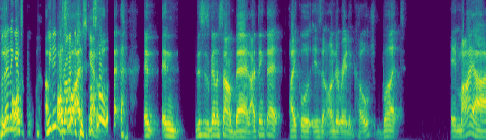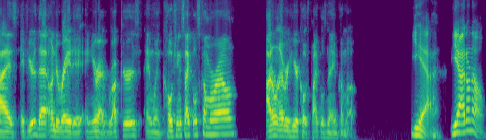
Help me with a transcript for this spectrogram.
But then again, also, we didn't also, drive the Piscataway. Also, and and this is gonna sound bad. I think that Pikiell is an underrated coach, but in my eyes, if you're that underrated and you're at Rutgers, and when coaching cycles come around, I don't ever hear Coach Pikiell's name come up. Yeah, yeah, I don't know.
